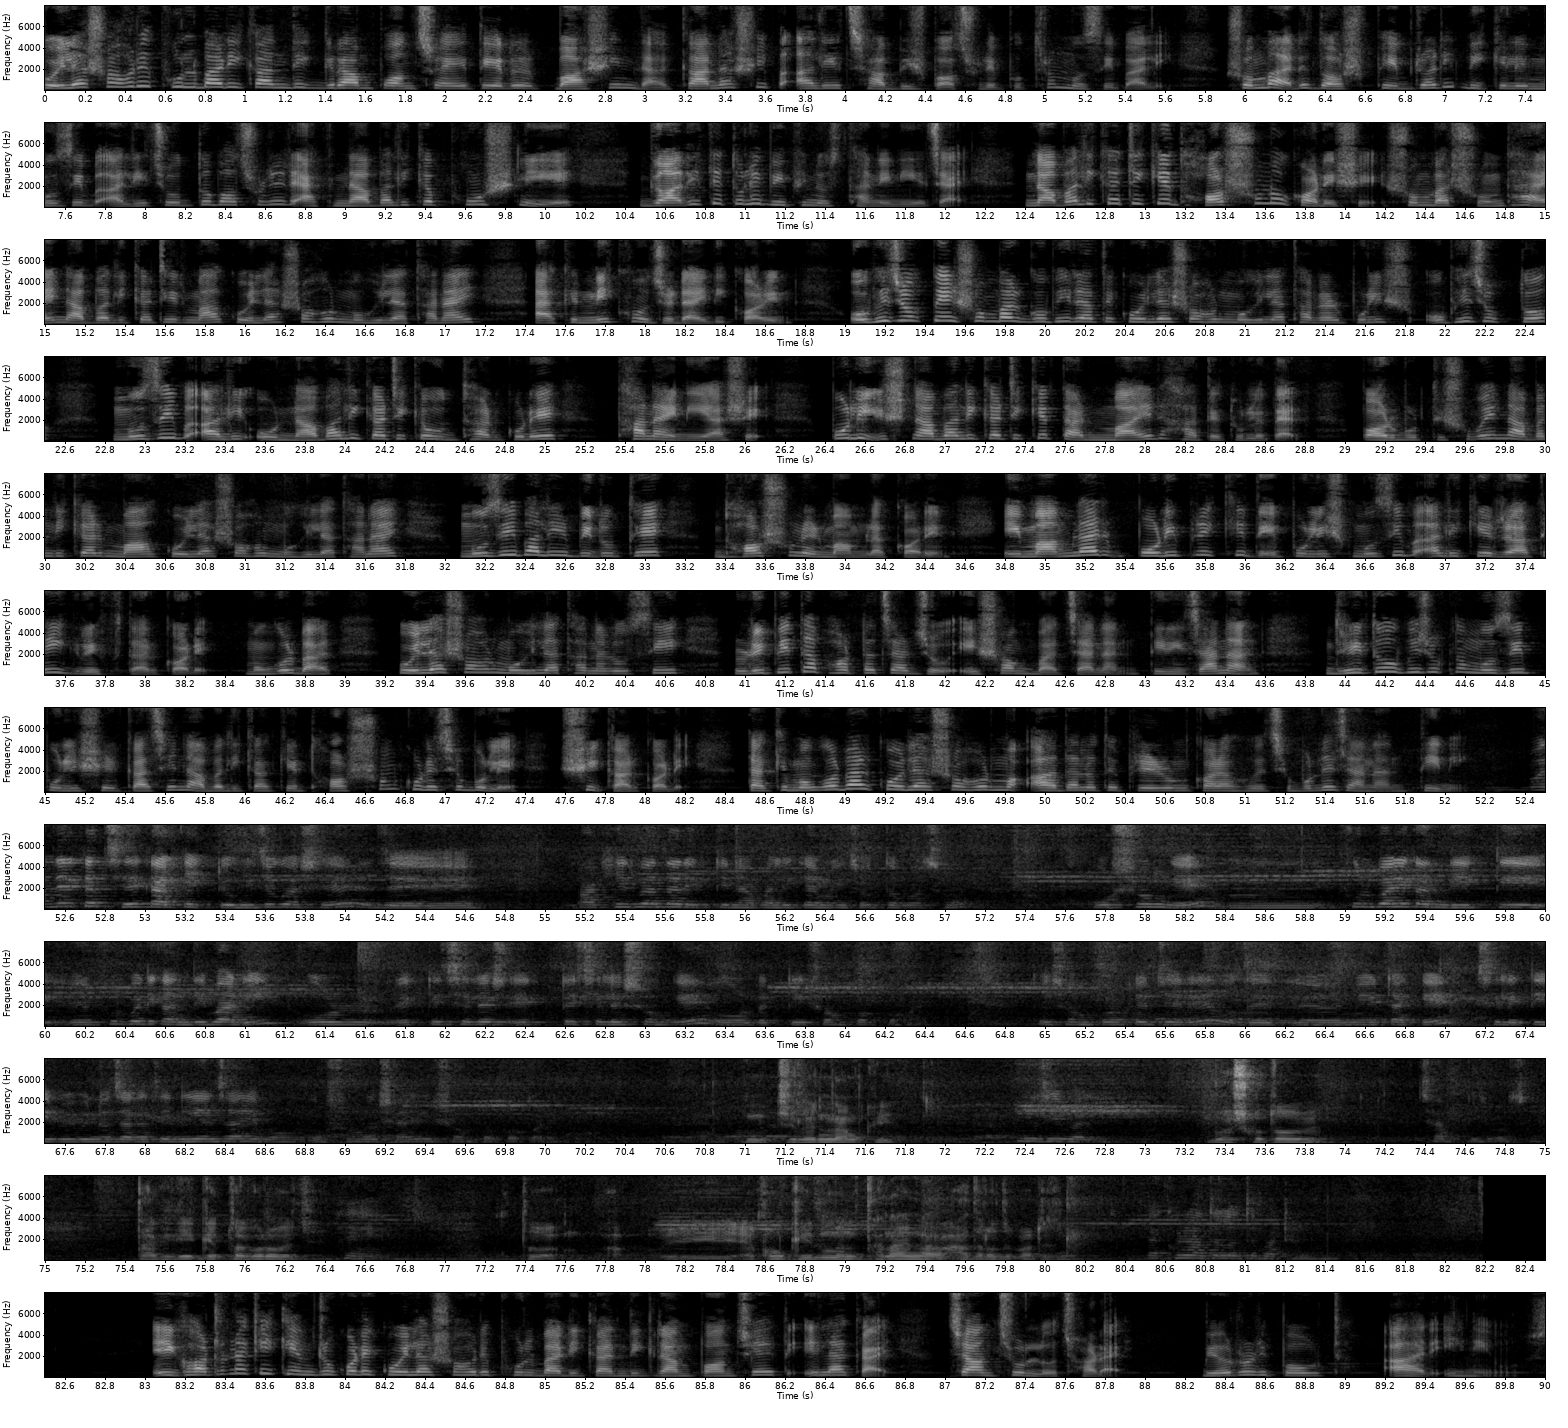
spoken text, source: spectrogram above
কৈলাসহরে ফুলবাড়িকান্দি গ্রাম পঞ্চায়েতের বাসিন্দা কানাশিব আলীর ছাব্বিশ বছরের পুত্র মুজিব আলী। সোমবার দশ ফেব্রুয়ারি বিকেলে মুজিব আলী চোদ্দ বছরের এক নাবালিকা ফুঁস নিয়ে গাড়িতে তুলে বিভিন্ন স্থানে নিয়ে যায়। নাবালিকাটিকে ধর্ষণও করে সে। সোমবার সন্ধ্যায় নাবালিকাটির মা কৈলাসহর মহিলা থানায় এক নিখোঁজ ডায়েরি করেন। অভিযোগ পেয়ে সোমবার গভীর রাতে কৈলাসহর মহিলা থানার পুলিশ অভিযুক্ত মুজিব আলী ও নাবালিকাটিকে উদ্ধার করে থানায় নিয়ে আসে। পুলিশ নাবালিকাটিকে তার মায়ের হাতে তুলে দেন। পরবর্তী সময়ে নাবালিকার মা কৈলাসহর মহিলা থানায় মুজিব আলীর বিরুদ্ধে ধর্ষণের মামলা করেন। এই মামলার পরিপ্রেক্ষিতে পুলিশ মুজিব আলীকে রাতেই গ্রেফতার করে। মঙ্গলবার কৈলাসহর মহিলা থানার ওসি রিপিতা ভট্টাচার্য এই সংবাদ জানান। তিনি জানান, ধৃত অভিযুক্ত মুজিব পুলিশের কাছে নাবালিকাকে ধর্ষণ করেছে বলে স্বীকার করে। তাকে মঙ্গলবার কৈলাসহর আদালতে প্রেরণ করা হয়েছে বলে জানান তিনি। আমাদের কাছে কালকে একটি অভিযোগ আসে যে পাখির বাজার একটি নাবালিকা মেয়ে চোদ্দ বছর। ওর সঙ্গে ফুলবাড়িকান্দি একটি ফুলবাড়িকান্দি বাড়ি ওর একটি ছেলে একটি ছেলের সঙ্গে ওর একটি সম্পর্ক হয়। তো এই সম্পর্কের জেরে ওদের মেয়েটাকে ছেলেটি বিভিন্ন জায়গাতে নিয়ে যায় এবং ওর সঙ্গে শারীরিক সম্পর্ক করে। ছেলের নাম কি? মুজিব আলী বয়স কত হবে? ছাব্বিশ বছর। তাকে কি গ্রেপ্তার করা হয়েছে? হ্যাঁ। তো এখন কি মানে থানায় না আদালতে পাঠিয়েছে? এখন আদালতে পাঠানো। এই ঘটনাকে কেন্দ্র করে কৈলা শহরে ফুলবাড়িকান্দি গ্রাম পঞ্চায়েত এলাকায় চাঞ্চল্য ছড়ায়। Bureau report R E news.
